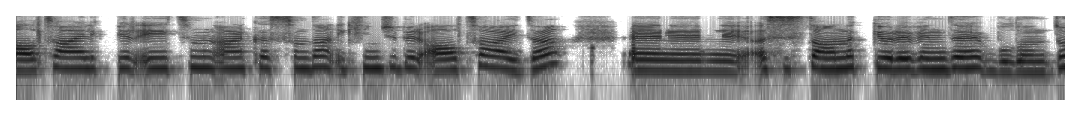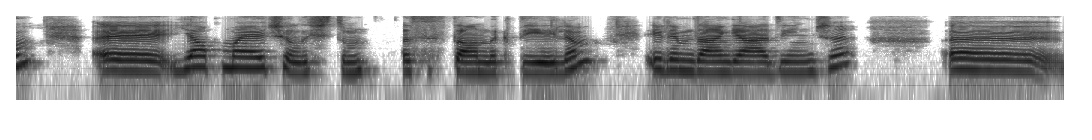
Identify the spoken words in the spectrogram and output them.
6 aylık bir eğitimin arkasından ikinci bir 6 ayda, eee, asistanlık görevinde bulundum. Eee, yapmaya çalıştım asistanlık diyelim, elimden geldiğince. Eee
